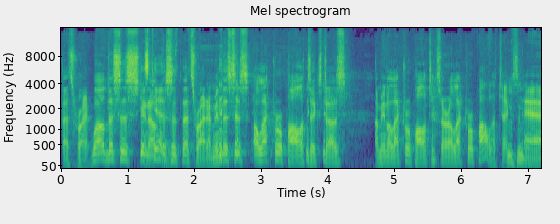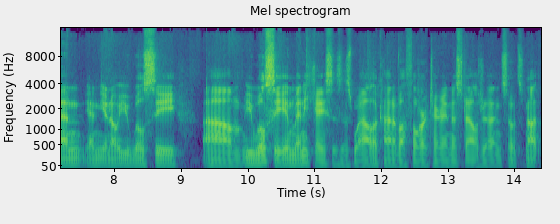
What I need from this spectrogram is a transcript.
That's right. Well, this is you know kid. this is that's right. I mean, this is electoral politics. Does I mean electoral politics are electoral politics, mm-hmm. and and you know you will see. Um, you will see in many cases as well a kind of authoritarian nostalgia, and so it's not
